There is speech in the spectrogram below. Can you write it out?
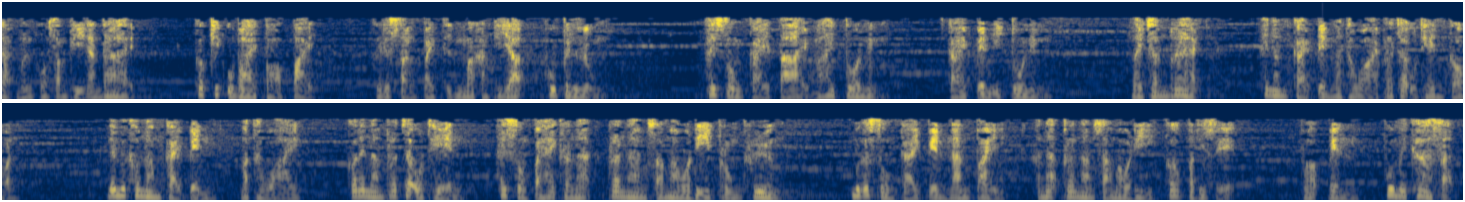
จากเมืองโกสัมพีนั้นได้ ก็คิดอุบายต่อไป คือจะสั่งไปถึงมาคันธิยะผู้เป็นลุง ให้ส่งไก่ตายมาให้ตัวหนึ่ง ไก่เป็นอีกตัวหนึ่ง ในชั้นแรกให้นำไก่เป็นมาถวายพระเจ้าอุเทนก่อน และเมื่อเขานำไก่เป็นมาถวาย ก็ได้นำพระเจ้าโอเทนให้ส่งไปให้คณะพระนางสามาวดีปรุงเครื่อง เมื่อก็ส่งไก่เป็นนั้นไป คณะพระนางสามาวดีก็ปฏิเสธ เพราะเป็นผู้ไม่ฆ่าสัตว์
